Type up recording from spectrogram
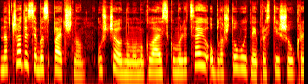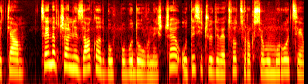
Навчатися безпечно. У ще одному миколаївському ліцею облаштовують найпростіше укриття. Цей навчальний заклад був побудований ще у 1947 році,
